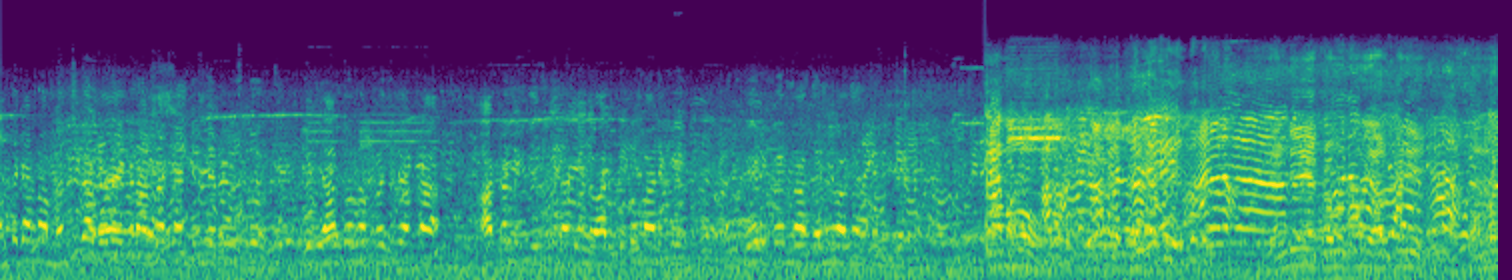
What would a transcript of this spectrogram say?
అంతకన్నా మంచిగా కూడా ఇక్కడ అన్నా క్యాంటీన్ నిర్వహిస్తూ ఈ ప్రాంతంలో ప్రజల యొక్క ఆకలిని తీసుకున్నటువంటి వారి కుటుంబానికి అది పేరు పేరున ధన్యవాదాలు ఎన్డీఏ ప్రభుత్వం ఏర్పడి తొంభై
